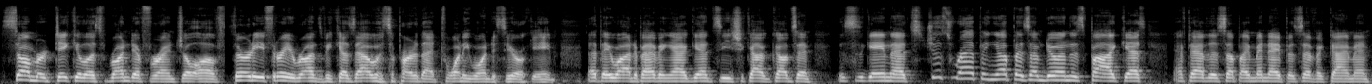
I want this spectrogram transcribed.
some ridiculous run differential of 33 runs because that was a part of that 21 to 0 game that they wound up having against the Chicago Cubs. And this is a game that's just wrapping up as I'm doing this podcast. I have to have this up by midnight Pacific time, and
